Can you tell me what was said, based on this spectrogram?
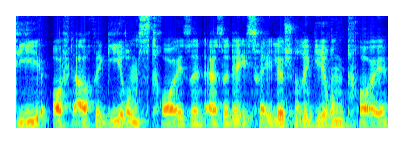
die oft auch regierungstreu sind, also der israelischen Regierung treu.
